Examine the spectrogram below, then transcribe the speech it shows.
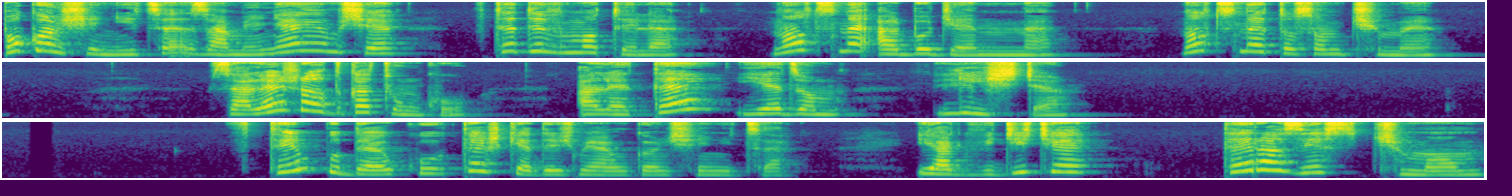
Bo gąsienice zamieniają się wtedy w motyle, nocne albo dzienne. Nocne to są ćmy. Zależy od gatunku, ale te jedzą liście. W tym pudełku też kiedyś miałem gąsienicę. Jak widzicie, teraz jest ćmą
